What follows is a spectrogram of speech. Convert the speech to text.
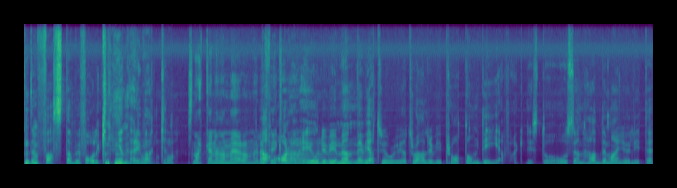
den fasta befolkningen där i backen. Snackade ni med dem? Eller Ja, fick då, några- det gjorde vi. Men, men jag, tror, jag tror aldrig vi pratade om det faktiskt. Och, och sen hade man ju lite...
